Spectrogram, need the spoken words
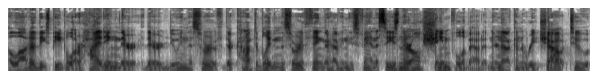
a lot of these people are hiding they're they're doing this sort of they're contemplating this sort of thing they're having these fantasies and they're all shameful about it. And they're not going to reach out to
